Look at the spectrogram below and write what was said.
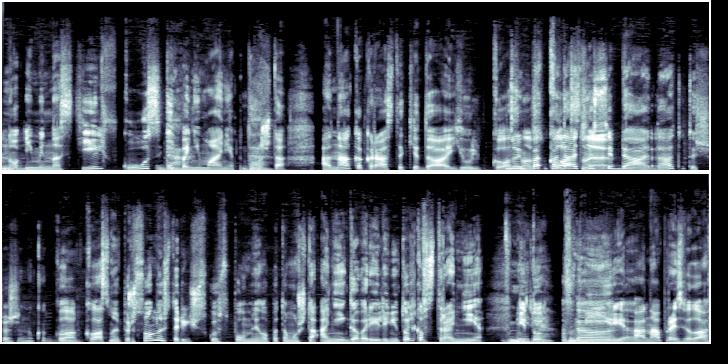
но Мгм. именно стиль, вкус Да. и понимание, потому Да. что она как раз-таки, да, Юль, ну классно, и по- подача классная- себя, да, тут еще же, ну как бы... кла- классную персону историческую вспомнила, потому что они говорили не только в стране, В не только в Да, мире. да. Она произвела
